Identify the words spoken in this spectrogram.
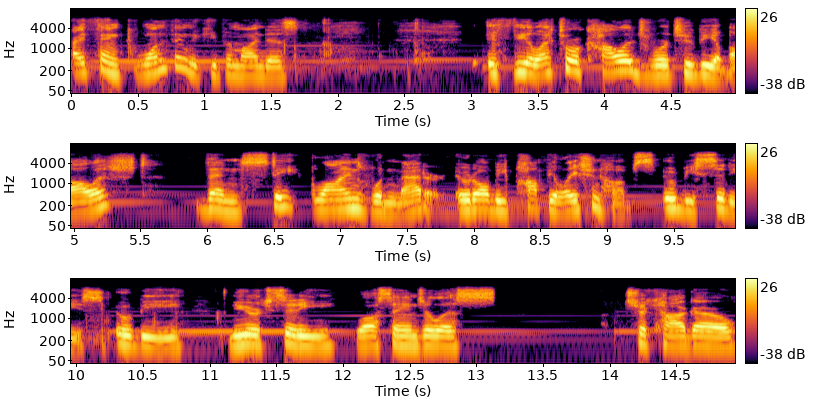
I think one thing to keep in mind is if the electoral college were to be abolished, then state lines wouldn't matter. It would all be population hubs. It would be cities. It would be New York City, Los Angeles, Chicago.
